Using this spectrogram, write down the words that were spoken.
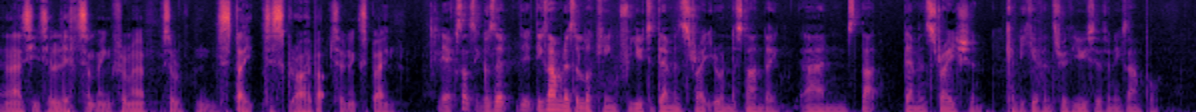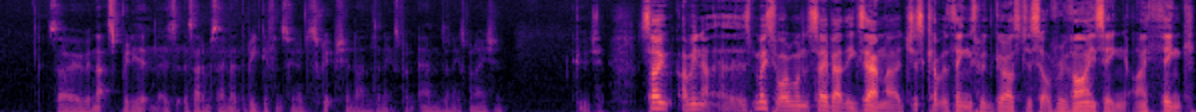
It allows you to lift something from a sort of state describe up to an explain. Yeah, because that's it. Because the, the examiners are looking for you to demonstrate your understanding, and that demonstration can be given through the use of an example. So, and that's really, as, as Adam was saying, the big difference between a description and an exp- and an explanation. Good. So, I mean, uh, most of what I want to say about the exam. Uh, just a couple of things with regards to sort of revising. I think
